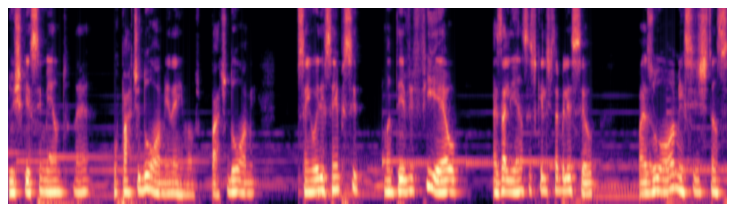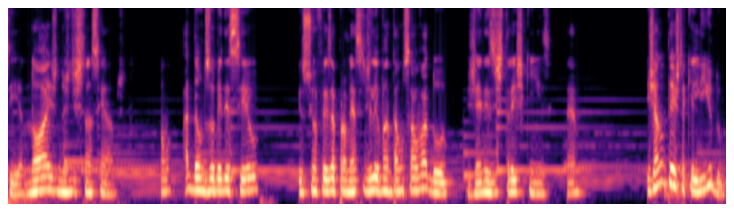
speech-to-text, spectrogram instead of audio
do esquecimento, né? Por parte do homem, né, irmãos? Por parte do homem. O Senhor ele sempre se manteve fiel as alianças que ele estabeleceu. Mas o homem se distancia, nós nos distanciamos. Então, Adão desobedeceu e o Senhor fez a promessa de levantar um Salvador. Gênesis 3,15. Né? E já no texto aqui lido,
